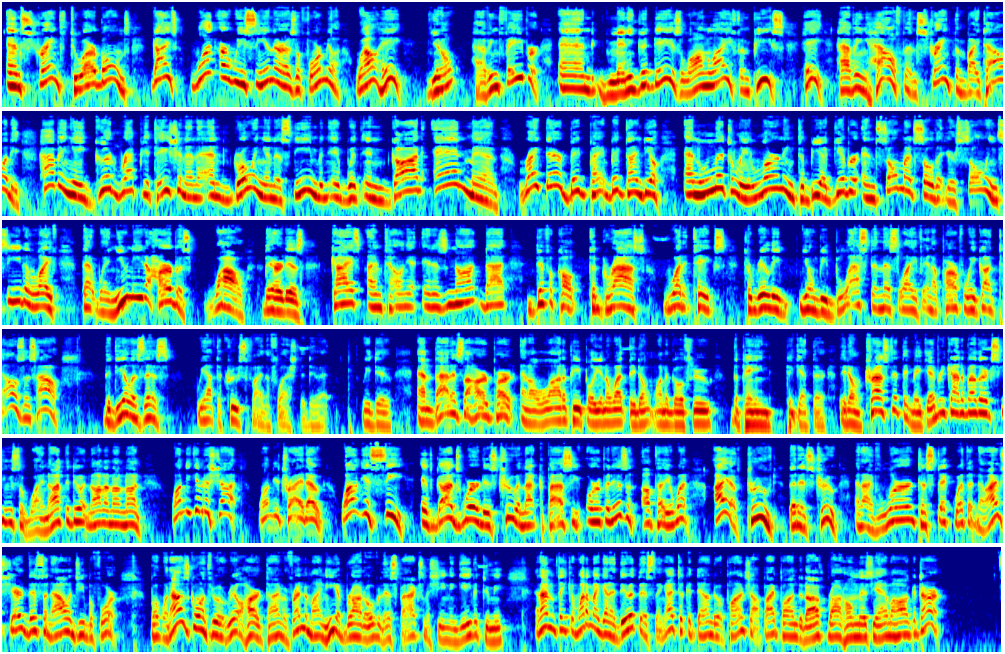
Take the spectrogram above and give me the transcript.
and strength to our bones. Guys, what are we seeing there as a formula? Well, hey, you know, having favor and many good days, long life and peace. Hey, having health and strength and vitality, having a good reputation and, and growing in esteem in, within God and man. Right there, big, big time deal. And literally learning to be a giver and so much so that you're sowing seed in life that when you need a harvest, wow, there it is. Guys, I'm telling you, it is not that difficult to grasp what it takes to really, you know, be blessed in this life in a powerful way. God tells us how. The deal is this. We have to crucify the flesh to do it. We do. And that is the hard part. And a lot of people, you know what? They don't want to go through the pain to get there. They don't trust it. They make every kind of other excuse of why not to do it, and on and on and on. Why don't you give it a shot? Why don't you try it out? Why don't you see if God's word is true in that capacity or if it isn't? I'll tell you what, I have proved that it's true and I've learned to stick with it. Now, I've shared this analogy before, but when I was going through a real hard time, a friend of mine, he had brought over this fax machine and gave it to me. And I'm thinking, what am I going to do with this thing? I took it down to a pawn shop. I pawned it off, brought home this Yamaha guitar.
